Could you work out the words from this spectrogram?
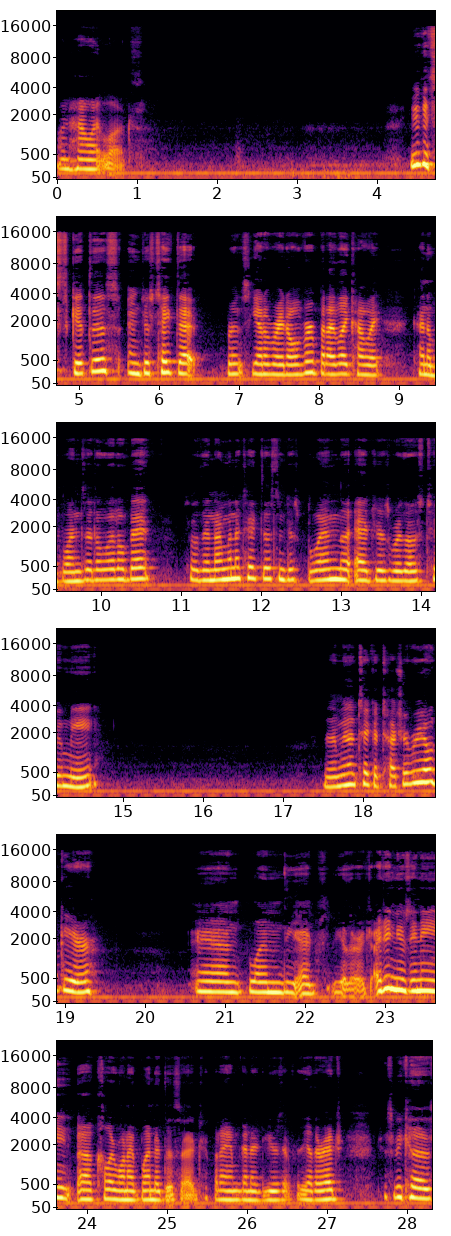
on how it looks. You could skip this and just take that burnt sienna right over, but I like how it kind of blends it a little bit. So then I'm going to take this and just blend the edges where those two meet. Then I'm going to take a touch of Realgar and blend the edge, the other edge. I didn't use any uh, color when I blended this edge, but I am going to use it for the other edge just because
